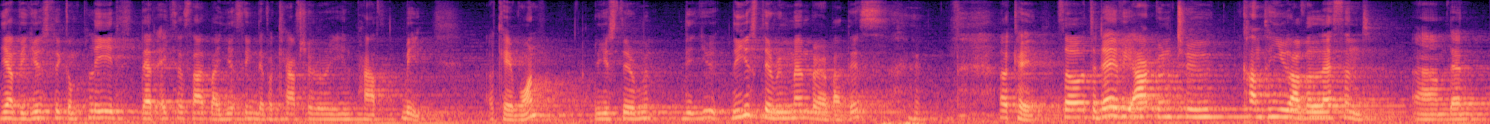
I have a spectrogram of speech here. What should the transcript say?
yeah we used to complete that exercise by using the vocabulary in part B. Okay, one. Do you still do you do you still remember about this? okay, so today we are going to continue our lesson. Um, then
